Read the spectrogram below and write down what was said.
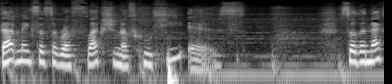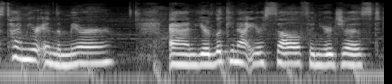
That makes us a reflection of who he is. So the next time you're in the mirror and you're looking at yourself and you're just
